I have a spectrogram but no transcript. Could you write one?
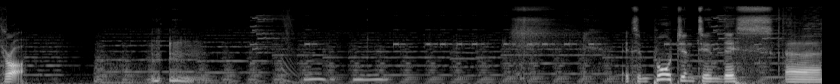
Draw. It's important in this. Uh.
